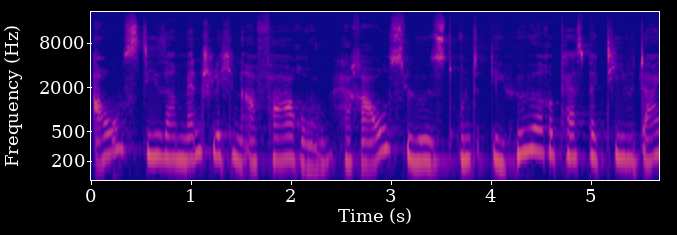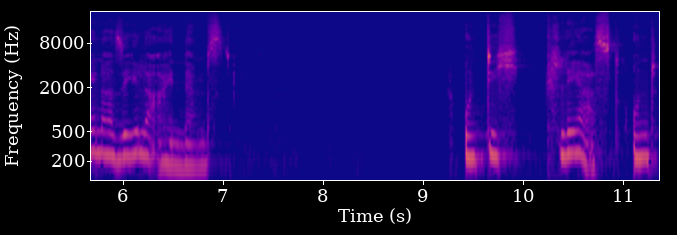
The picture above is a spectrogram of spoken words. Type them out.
aus dieser menschlichen Erfahrung herauslöst und die höhere Perspektive deiner Seele einnimmst und dich klärst und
